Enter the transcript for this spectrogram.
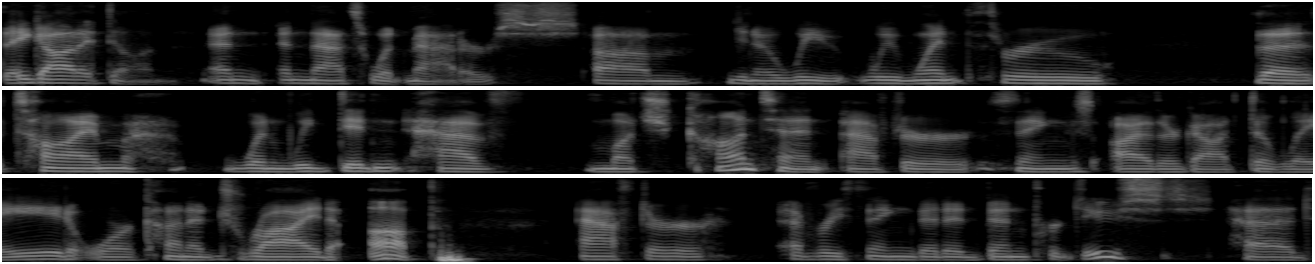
they got it done and and that's what matters um you know we we went through the time when we didn't have much content after things either got delayed or kind of dried up after everything that had been produced had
